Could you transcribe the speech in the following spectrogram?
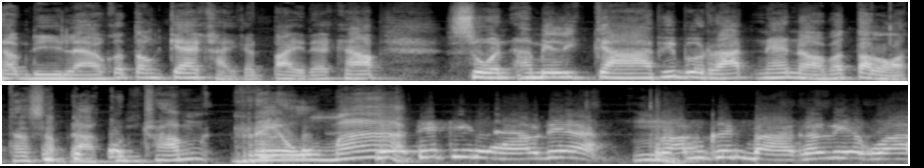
ทำดีแล้วก็ต้องแก้ไขกันไปนะครับ ส่วนอเมริกาพี่บุญรัตน์แน่นอนว่าตลอดทั้งสัปดาห์คุณทรัมป์เร็วมาคือกอาทิตย์ที่แล้วเนี่ยอืมทรัมป์ขึ้นมาเขาเรียกว่า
